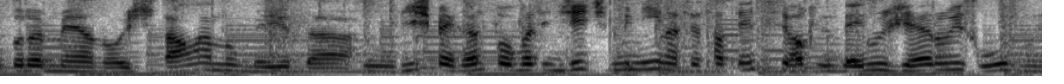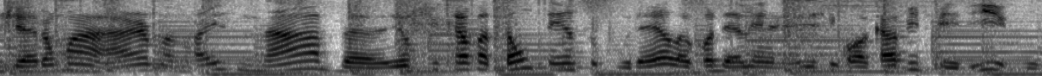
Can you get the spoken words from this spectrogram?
Doutora Meia-Noite tá lá no meio da, do bicho pegando, povo assim, gente, menina, você só tem esse óculos, daí não gera um escudo, não gera uma arma, não faz nada. Eu ficava tão tenso por ela quando ela, ele se colocava em perigo.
